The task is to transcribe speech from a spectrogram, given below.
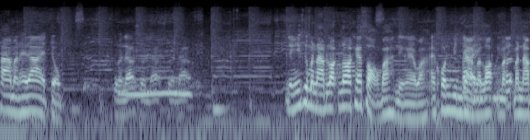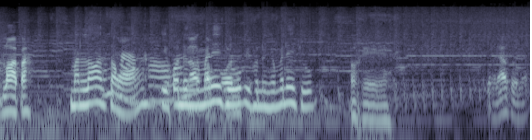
ฆ่ามันให้ได้จบ สวยแล้วสวยแล้วสวยแล้ว อย่างนี้คือมันนับรอดรอดแค่สองป่ะหรือไงวะไอคนวิญญาณมันรอดมันมันนับรอดป่ะมันรอดสองอีกคนหนึ่งยังไม่ได้ชุบอีกคนหนึ่งยังไม่ได้ชุบโอเค สวยแล้วสวยแล้ว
